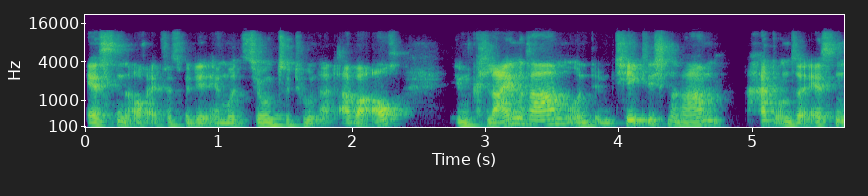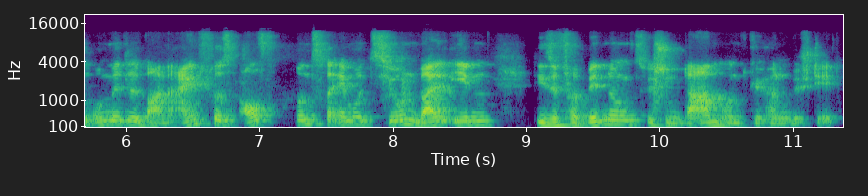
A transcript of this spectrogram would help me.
Essen auch etwas mit den Emotionen zu tun hat. Aber auch im kleinen Rahmen und im täglichen Rahmen hat unser Essen unmittelbaren Einfluss auf unsere Emotionen, weil eben diese Verbindung zwischen Darm und Gehirn besteht.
